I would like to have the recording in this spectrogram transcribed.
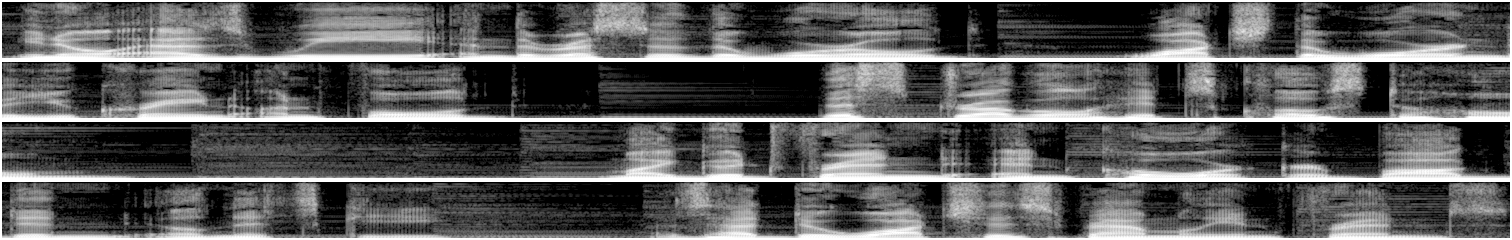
You know, as we and the rest of the world watch the war in the Ukraine unfold, this struggle hits close to home. My good friend and coworker Bogdan Ilnitski has had to watch his family and friends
